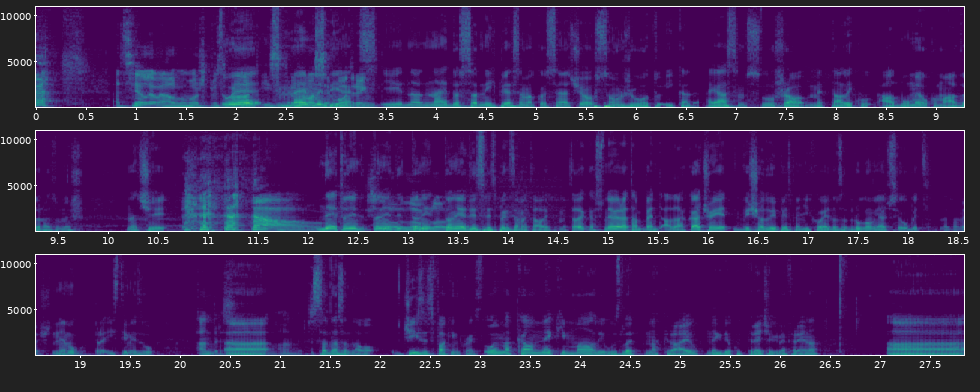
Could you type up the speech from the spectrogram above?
A cijeli ovaj album možeš prespavati, je iskreno, with osim Mudring. Je jedna od najdosadnijih pjesama koje sam ja čuo u svom životu ikada. A ja sam slušao Metaliku albume u komadu, razumiješ? Znači, ne, to nije, to nije, to nije, to nije disrespect za Metallica. Metallica su nevjerojatan band, ali ako ja čujem više od dvije pjesme njihove jednu za drugom, ja ću se ubiti, razumiješ? Ne mogu, pre, isti mi je zvuk. Anderson, A, Anderson. Sad nazad na ovo. Jesus fucking Christ. Ovo ima kao neki mali uzlet na kraju, negdje oko trećeg refrena. A,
